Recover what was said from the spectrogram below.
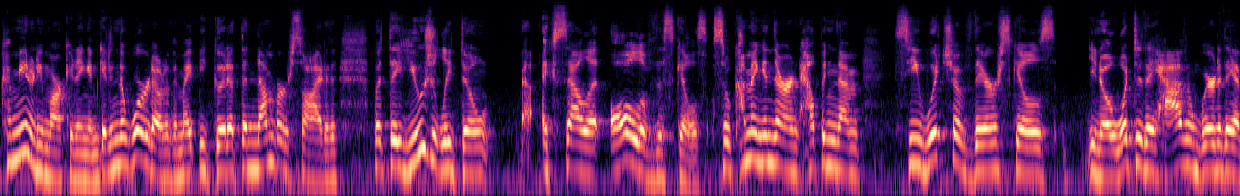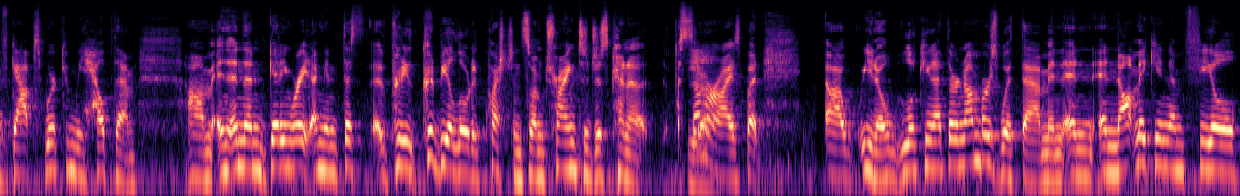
community marketing and getting the word out, or they might be good at the number side, it, but they usually don't excel at all of the skills. So coming in there and helping them see which of their skills, you know, what do they have and where do they have gaps? Where can we help them? Um, and, and then getting right. I mean, this uh, pretty could be a loaded question, so I'm trying to just kind of summarize, but. Uh, you know, looking at their numbers with them and, and, and not making them feel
